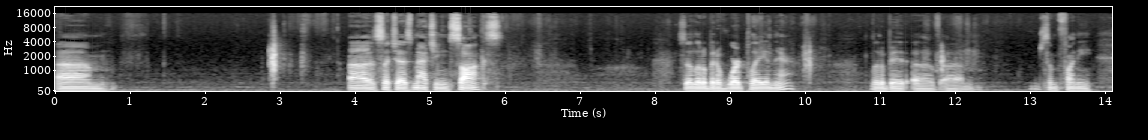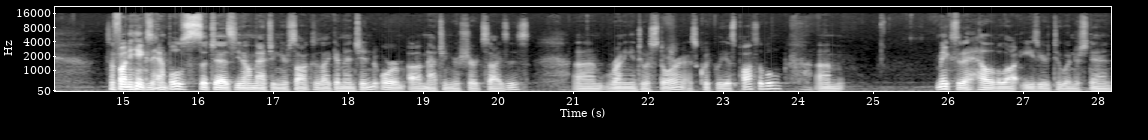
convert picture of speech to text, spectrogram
Um, uh, such as matching socks. So a little bit of wordplay in there, a little bit of um, some funny some funny examples, such as you know matching your socks, like I mentioned, or uh, matching your shirt sizes, um, running into a store as quickly as possible, um, makes it a hell of a lot easier to understand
